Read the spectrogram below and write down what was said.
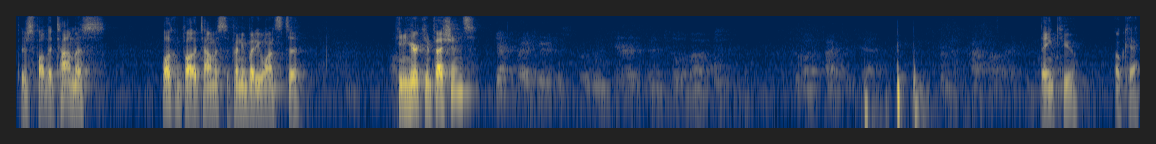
There's Father Thomas. Welcome, Father Thomas. If anybody wants to. Can you hear confessions? Yep, right here in this room here until about, about 5 to 10 for the half hour. Thank you. Okay.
